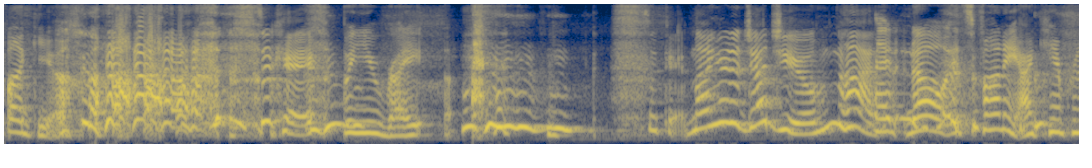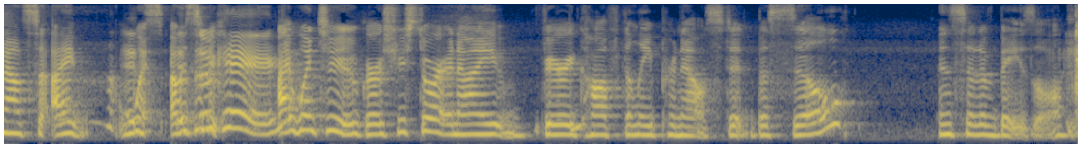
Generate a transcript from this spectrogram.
Fuck you. it's okay. But you're right. It's okay. I'm not here to judge you. I'm not. And- no, it's funny. I can't pronounce. I went. It's- I was it's okay. I went to a grocery store and I very confidently pronounced it basil instead of basil.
